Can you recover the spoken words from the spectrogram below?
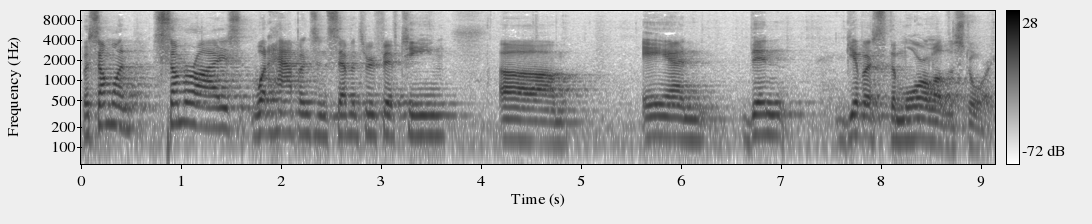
But someone summarize what happens in 7 through 15 um, and then give us the moral of the story.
